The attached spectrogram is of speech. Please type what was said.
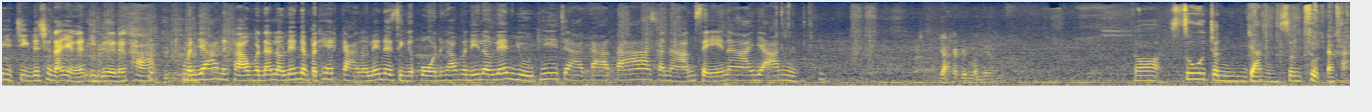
มีจริงได้ชนะอย่างนั้นอีกเลยนะคะ มันยากนะคะวันนั้นเราเล่นในประเทศกลางเราเล่นในสิงคโปร์นะคะวันนี้เราเล่นอยู่ที่จาการ์ตาสนามเสนายัน อยากให้เป็นเหมือนเดิมก็สู้จนยันสุดสุดนะคะ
